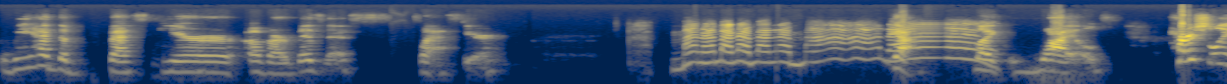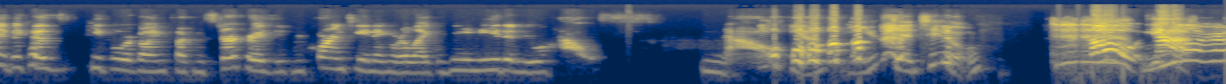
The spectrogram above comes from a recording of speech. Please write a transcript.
we had the best year of our business last year. Mana, mana, mana, mana. Yeah, like wild. Partially because people were going fucking stir crazy from quarantining. We're like, we need a new house now. Yeah, you did too. oh, yeah.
